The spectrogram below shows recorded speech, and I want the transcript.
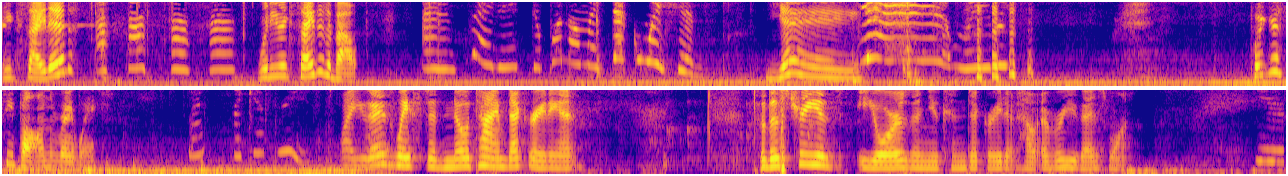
You excited? What are you excited about? I'm excited to put on my decorations. Yay! Yeah. Put your seatbelt on the right way. I, I can't breathe. Wow, you guys wasted no time decorating it. So this tree is yours and you can decorate it however you guys want. Here.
